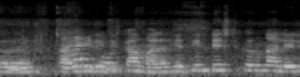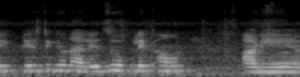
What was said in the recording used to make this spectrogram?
तर आई गेली होती कामाला. हे तीन टेस्ट करून आलेली. टेस्ट घेऊन आले झोपले खाऊन. आणि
